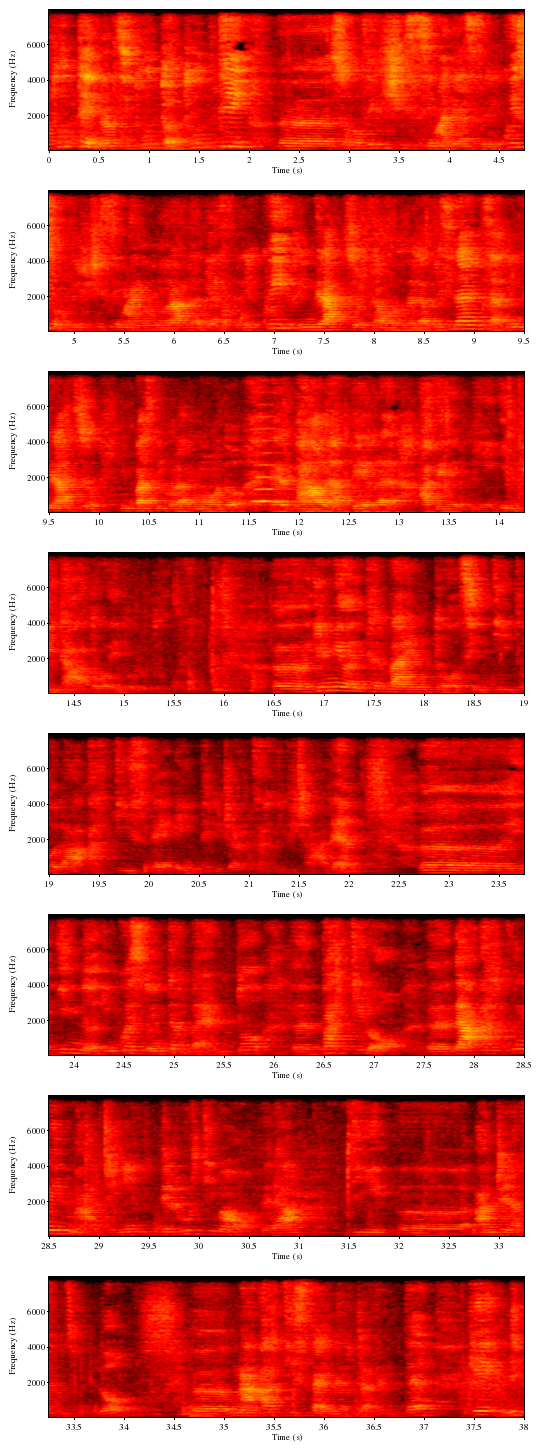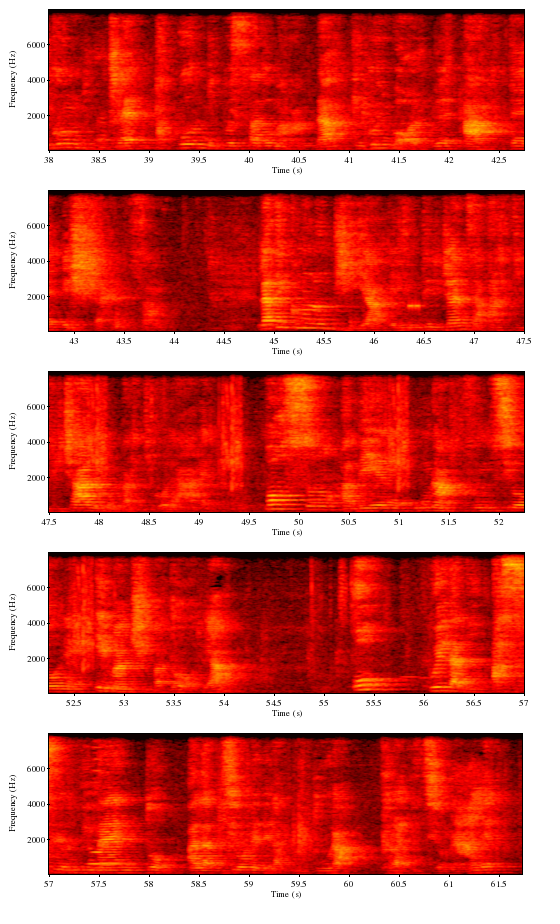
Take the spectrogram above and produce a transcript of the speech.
a tutte, innanzitutto a tutti, eh, sono felicissima di essere qui, sono felicissima e onorata di essere qui, ringrazio il tavolo della Presidenza, ringrazio in particolar modo eh, Paola per avermi invitato e voluto. Eh, il mio intervento si intitola Artiste e intelligenza artificiale. Uh, in, in, questo intervento uh, partirò uh, da alcune immagini dell'ultima opera di Angela Fusillo, una artista emergente che mi conduce a pormi questa domanda che coinvolge arte e scienza. La tecnologia e l'intelligenza artificiale in particolare possono avere una funzione emancipatoria o quella di asservimento alla visione della cultura tradizionale?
